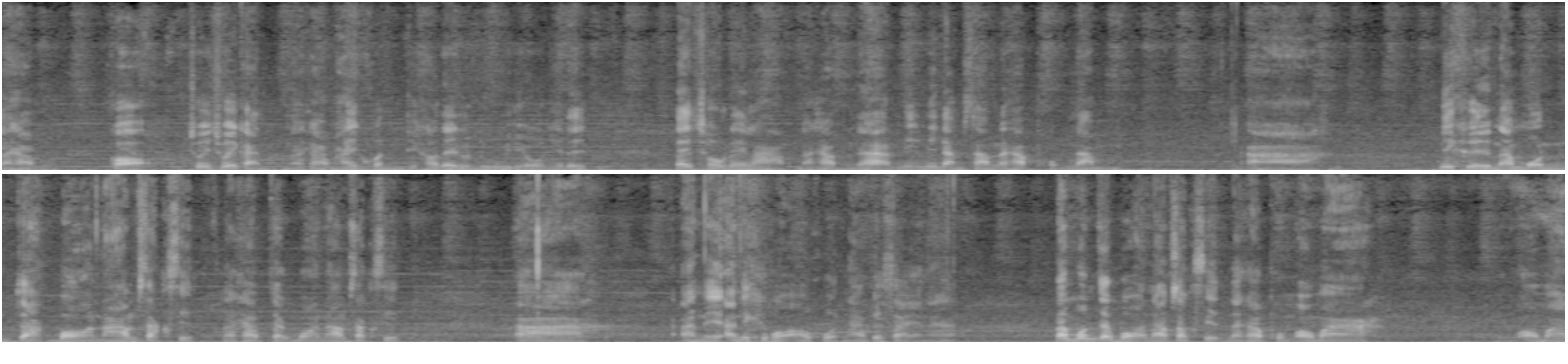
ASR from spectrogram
นะครับ ก็ช่วยช่วยๆกันนะครับ ให้คนที่เขาได้ดูวิดีโอนี้ได้ได้โชคได้ลาบนะครับนะนี่นี่นำซ้ำนะครับ ผมนำอ่า นี่คือน้ำมนต์จากบ่อน้ำศักดิ์สิทธิ์นะครับ จากบ่อน้ำศักดิ์สิทธิ์อ่าอันนี้อันนี้คือผมเอาขวดน้ำไปใส่นะฮะน้ำมนต์จากบ่อน้ำศักดิ์สิทธิ์นะครับ ผมเอามาเอามา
